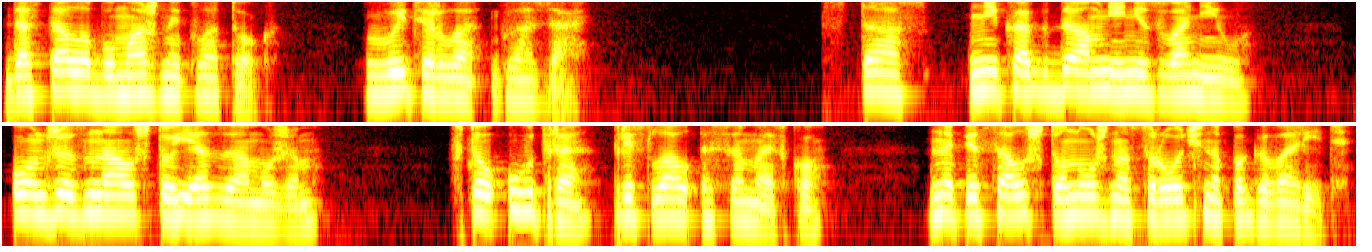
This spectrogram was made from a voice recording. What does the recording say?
Достала бумажный платок. Вытерла глаза. «Стас никогда мне не звонил. Он же знал, что я замужем. В то утро прислал СМС-ку. Написал, что нужно срочно поговорить.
